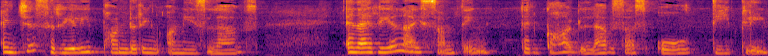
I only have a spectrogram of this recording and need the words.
and just really pondering on His love. And I realized something that God loves us all deeply.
